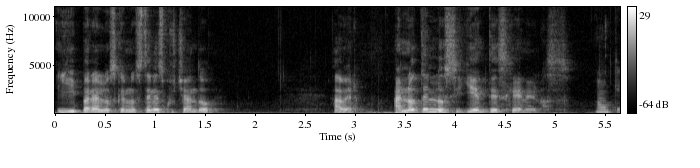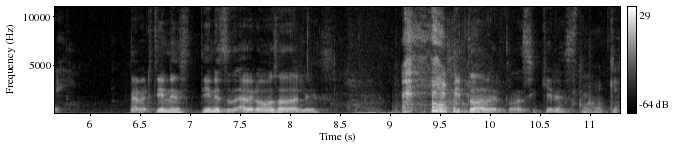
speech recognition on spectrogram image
y para los que nos estén escuchando, a ver, anoten los siguientes géneros. Ok. A ver, tienes, tienes, a ver, vamos a darles tiempito, a ver, toma si quieres. Ok.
